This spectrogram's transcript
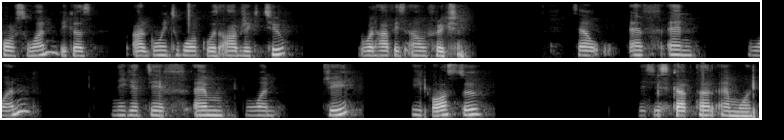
force 1 because we are going to work with object 2 will have its own friction. So Fn1 negative m1g equals to this is capital M1. It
